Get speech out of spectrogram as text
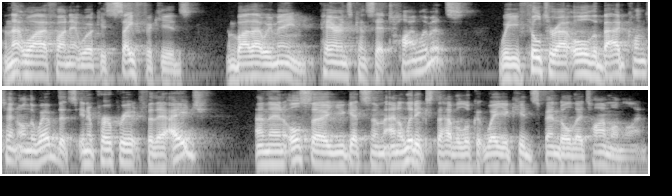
And that Wi-Fi network is safe for kids. And by that we mean parents can set time limits. We filter out all the bad content on the web that's inappropriate for their age. And then also you get some analytics to have a look at where your kids spend all their time online.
